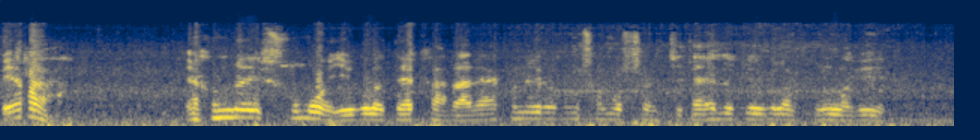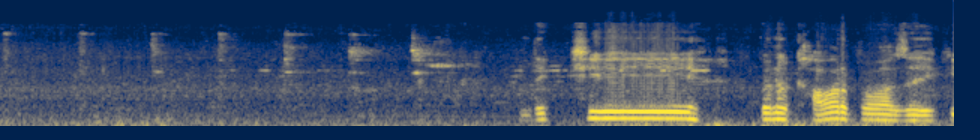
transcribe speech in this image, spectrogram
বেড়া এখন না এই সময় এগুলো দেখার, আর এখন এরকম সমস্যা হচ্ছে তাহলে কি এগুলো ভালো লাগে। দেখছি কোনো খাবার পাওয়া যায় কি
